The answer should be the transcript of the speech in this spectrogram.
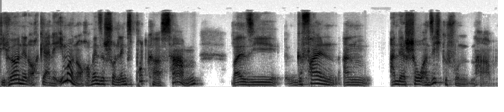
die hören den auch gerne immer noch, auch wenn sie schon längst Podcasts haben, weil sie Gefallen an an der Show an sich gefunden haben.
